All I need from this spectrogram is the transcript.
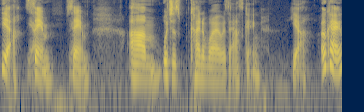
Yeah. Same. Same. Um, which is kind of why I was asking. Yeah. Okay.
